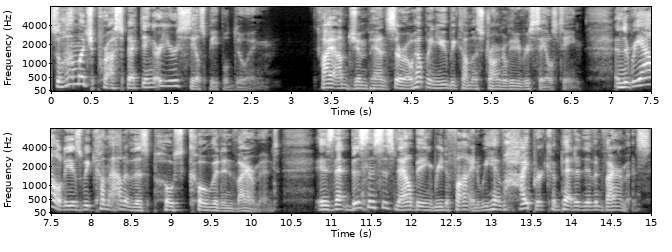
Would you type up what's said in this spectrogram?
So how much prospecting are your salespeople doing? Hi, I'm Jim Pancero, helping you become a stronger leader of your sales team. And the reality as we come out of this post-COVID environment is that business is now being redefined. We have hyper competitive environments.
